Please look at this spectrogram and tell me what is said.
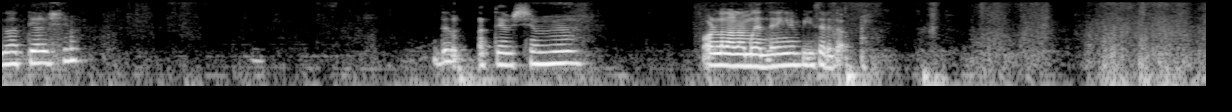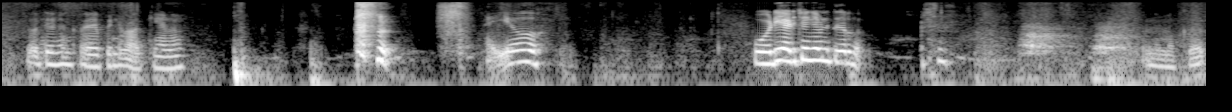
ഇത് അത്യാവശ്യം ഇത് അത്യാവശ്യം ഉള്ളതാണ്. നമുക്ക് എന്തെങ്കിലും പീസ് എടുക്കാം. ഇത് അത്യാവശ്യം ക്രേപ്പിന്റെ ബാക്കിയാണ്. അയ്യോ. പൊടി അടിച്ചു കഴിഞ്ഞാൽ തീർന്നു. നമുക്ക് നല്ല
